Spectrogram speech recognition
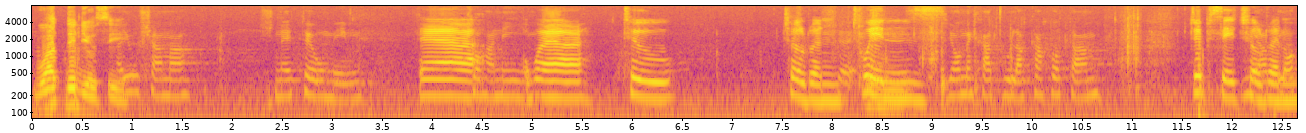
What did you see? היו שם שני תאומים There כהניים. were two children, twins, יום אחד הוא לקח אותם gypsy children. מהבלוק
